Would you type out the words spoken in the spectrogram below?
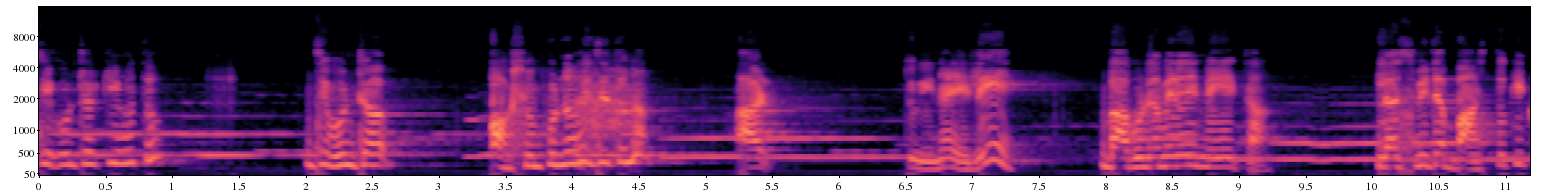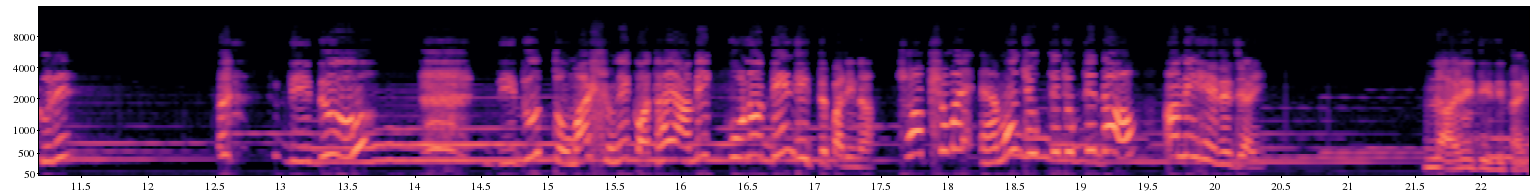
জীবনটা কি হতো? জীবনটা অসম্পূর্ণ হয়ে যেত না? আর তুই না এলে বাবু নামের ওই মেয়েটা লক্ষ্মীটা বাঁচতো কি করে? দিদু দিদু তোমার সঙ্গে কথায় আমি কোনো দিন জিততে পারি না। সব সময় এমন যুক্তি টুক্তি দাও আমি হেরে যাই। না রে দিদি ভাই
